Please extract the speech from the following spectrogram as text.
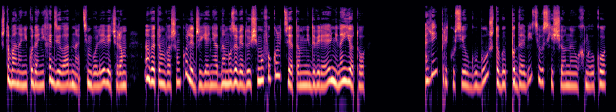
чтобы она никуда не ходила одна, тем более вечером. В этом вашем колледже я ни одному заведующему факультетом не доверяю ни на йоту». Алей прикусил губу, чтобы подавить восхищенную ухмылку.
